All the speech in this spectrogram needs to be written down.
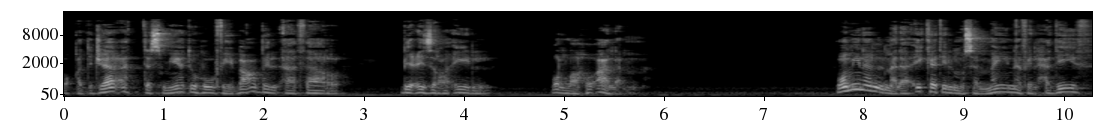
وقد جاءت تسميته في بعض الآثار بعزرائيل والله أعلم. ومن الملائكة المسمين في الحديث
